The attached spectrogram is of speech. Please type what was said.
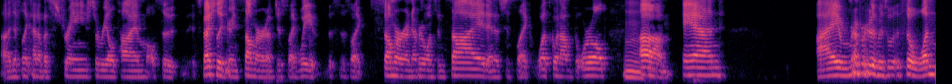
Uh, definitely kind of a strange, surreal time. Also, especially during summer, of just like, wait, this is like summer and everyone's inside, and it's just like, what's going on with the world? Mm. Um, and I remember it was so one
